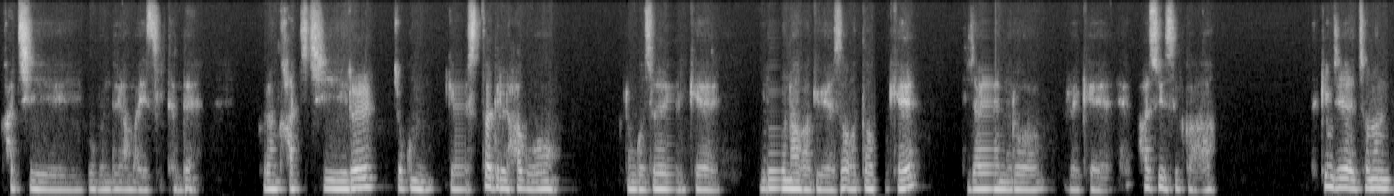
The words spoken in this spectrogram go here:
가치 부분들이 아마 있을 텐데 그런 가치를 조금 스터디를 하고 그런 것을 이렇게 이루어나가기 위해서 어떻게 디자인으로 이렇게 할 수 있을까. 특히 이제 저는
